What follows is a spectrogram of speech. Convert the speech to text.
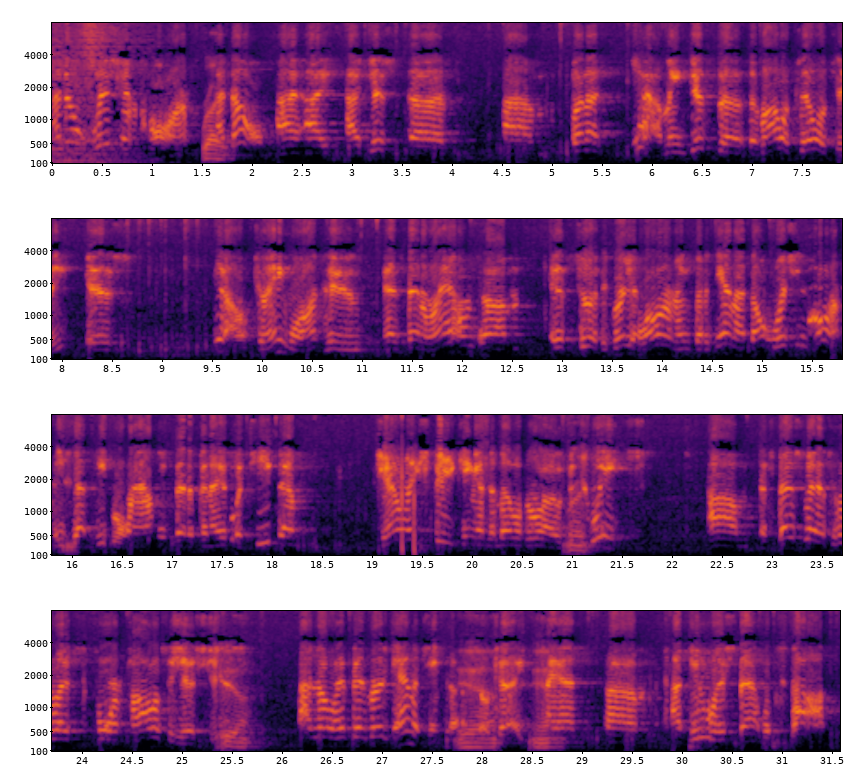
I don't wish him harm. Right. I don't. I, I, I just, uh, um, but I, yeah, I mean, just the, the volatility is, you know, to anyone who has been around, um, is to a degree alarming. But again, I don't wish him harm. He's got people around him that have been able to keep him, generally speaking, in the middle of the road. The Right. tweets, um, especially as it relates to foreign policy issues, Yeah. I know have been very damaging to us, Yeah, okay? yeah. And um, I do wish that would stop.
